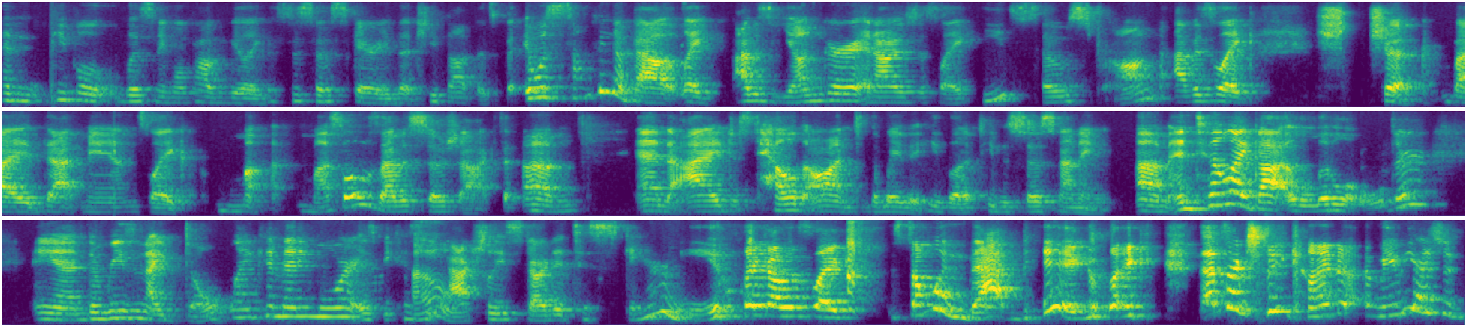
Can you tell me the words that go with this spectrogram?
and people listening will probably be like, this is so scary that she thought this, but it was something about like I was younger and I was just like, he's so strong. I was like shook by that man's like mu- muscles. I was so shocked. Um, and I just held on to the way that he looked. He was so stunning um, until I got a little older And the reason I don't like him anymore is because Oh. he actually started to scare me. Like I was like, someone that big, like that's actually kind of maybe I should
